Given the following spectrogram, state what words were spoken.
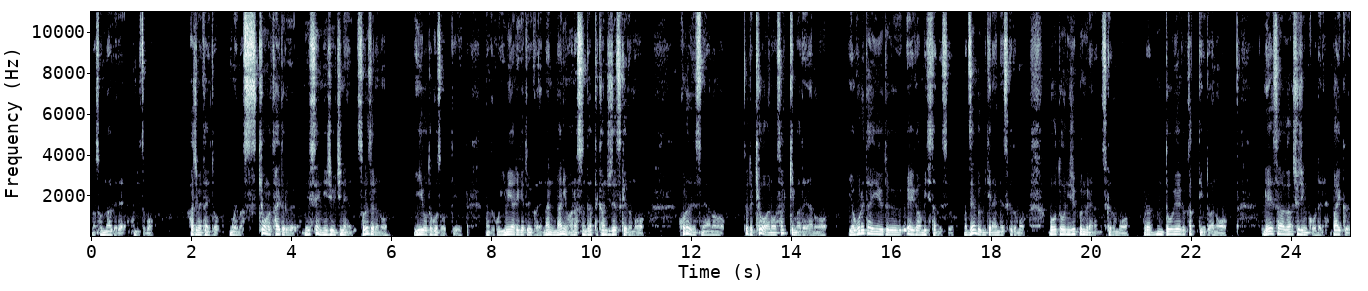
まあ、そんなわけで本日も始めたいと思います。今日のタイトル、2021年それぞれのいい男像っていう、なんかこう、意味ありげというかね、何何を話すんだって感じですけども、これはですね、あの、ちょっと今日あの、さっきまであの、汚れた英雄という映画を見てたんですよ。まあ、全部見てないんですけども、冒頭20分ぐらいなんですけども、これはどういう映画かっていうと、あの、レーサーが主人公でね、バイク。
